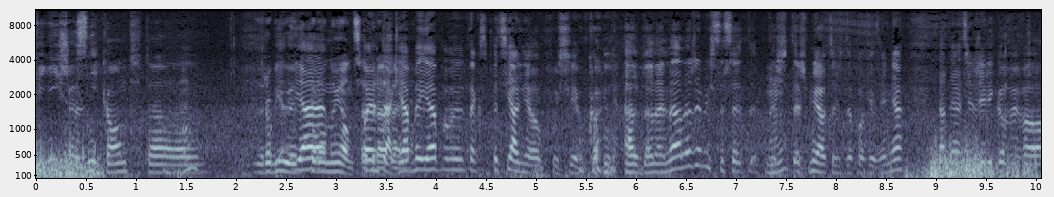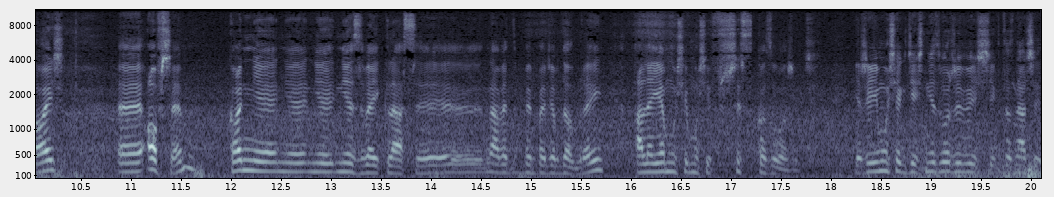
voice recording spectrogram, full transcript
finisze znikąd to robiły koronujące powiem wrażenie. tak, ja, by, ja by tak specjalnie opuściłem konia Aldolena, ale żebyś ty sobie Mhm. też, też miał coś do powiedzenia. Natomiast jeżeli go wywołałeś, e, owszem, koń nie, nie, nie, nie złej klasy, nawet bym powiedział dobrej, ale jemu się musi wszystko złożyć. Jeżeli mu się gdzieś nie złoży wyścig, to znaczy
